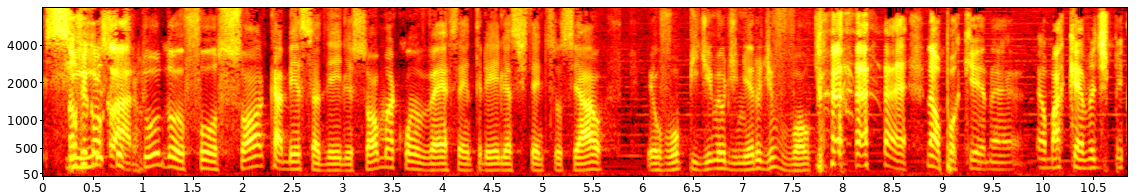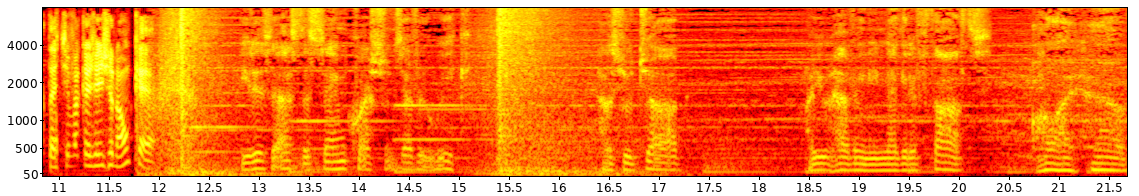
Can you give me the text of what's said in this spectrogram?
se Não ficou isso claro. tudo for só a cabeça dele, só uma conversa entre ele e assistente social, eu vou pedir meu dinheiro de volta. É, não, porque, né? É uma quebra de expectativa que a gente não quer. You just ask the same questions every week. How's your job? Are you having any negative thoughts? All I have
